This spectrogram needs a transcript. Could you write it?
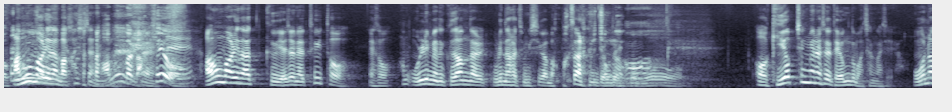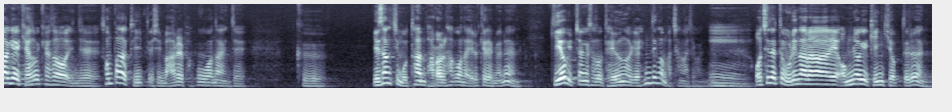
어, 나 아무 말이나 막 하시잖아요. 아무 말 막 해요. 네. 아무 말이나 그 예전에 트위터에서 한 올리면 그 다음날 우리나라 증시가 막 박살나는 경우도 있고. 어, 기업 측면에서의 대응도 마찬가지예요. 워낙에 계속해서 이제 손바닥 뒤집듯이 말을 바꾸거나 이제 그 예상치 못한 발언을 하거나 이렇게 되면은 기업 입장에서도 대응하기 힘든 건 마찬가지거든요. 음, 어찌됐든 우리나라의 업력이 긴 기업들은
